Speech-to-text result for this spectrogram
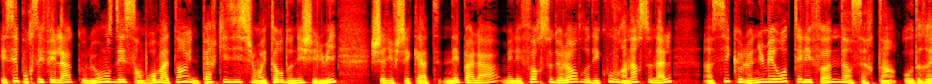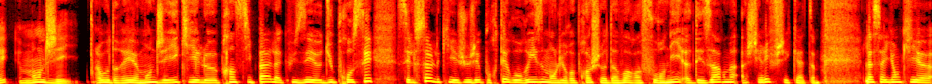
Et c'est pour ces faits-là que le 11 décembre au matin, une perquisition est ordonnée chez lui. Shérif Shekat n'est pas là, mais les forces de l'ordre découvrent un arsenal ainsi que le numéro de téléphone d'un certain Audrey Mondjei. Audrey Mondjei, qui est le principal accusé du procès, c'est le seul qui est jugé pour terrorisme. On lui reproche d'avoir fourni des armes à Shérif Shekat. L'assaillant qui a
